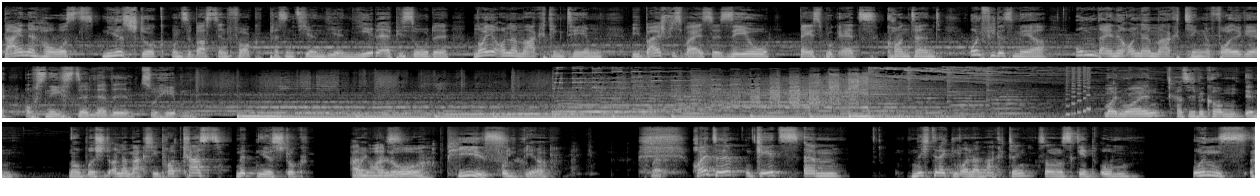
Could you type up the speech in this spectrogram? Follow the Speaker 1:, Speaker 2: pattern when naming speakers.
Speaker 1: Deine Hosts Nils Stuck und Sebastian Fock präsentieren dir in jeder Episode neue Online-Marketing-Themen wie beispielsweise SEO, Facebook-Ads, Content und vieles mehr, um deine Online-Marketing-Erfolge aufs nächste Level zu heben. Moin Moin, herzlich willkommen im No Bullshit Online Marketing Podcast mit Nils Stuck.
Speaker 2: Hallo, hallo. Peace.
Speaker 1: Und mir. Heute geht's ähm, nicht direkt um Online-Marketing, sondern es geht um uns.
